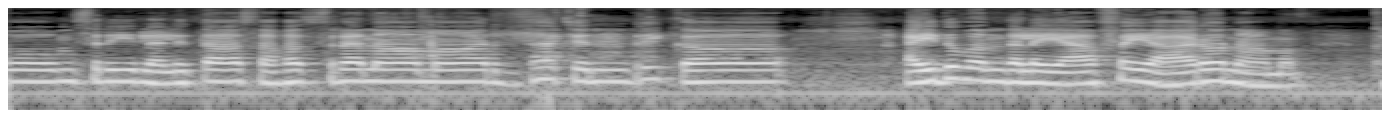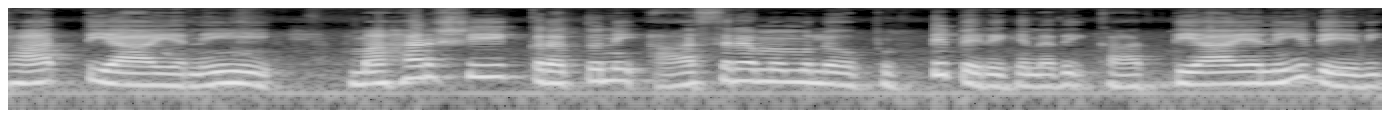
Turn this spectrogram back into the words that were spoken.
ఓం శ్రీ లలితా సహస్రనామార్ధచంద్రిక. ఐదు వందల యాభై ఆరో నామం. కాత్యాయని. మహర్షి క్రతుని ఆశ్రమములో పుట్టి పెరిగినది కాత్యాయనీ దేవి.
